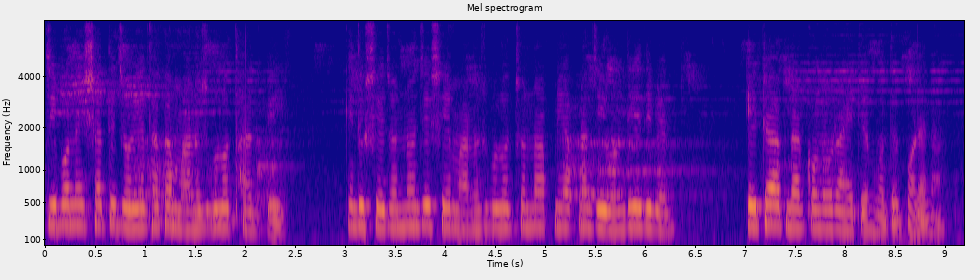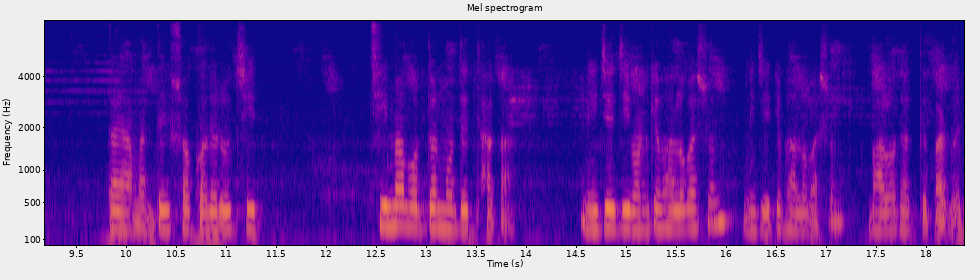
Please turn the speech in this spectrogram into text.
জীবনের সাথে জড়িয়ে থাকা মানুষগুলো থাকবেই। কিন্তু সেজন্য যে সেই মানুষগুলোর জন্য আপনি আপনার জীবন দিয়ে দিবেন, এটা আপনার কোনো রাইটের মধ্যে পড়ে না। তাই আমাদের সকলের উচিত সীমাবদ্ধর মধ্যে থাকা। নিজের জীবনকে ভালোবাসুন, নিজেকে ভালোবাসুন, ভালো থাকতে পারবেন।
